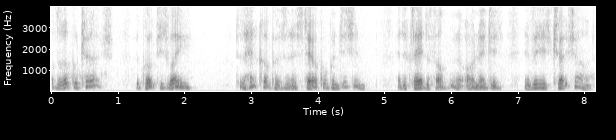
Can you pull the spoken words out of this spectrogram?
of the local church, who groped his way to the headquarters in a hysterical condition and declared the fog originated in the village churchyard.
